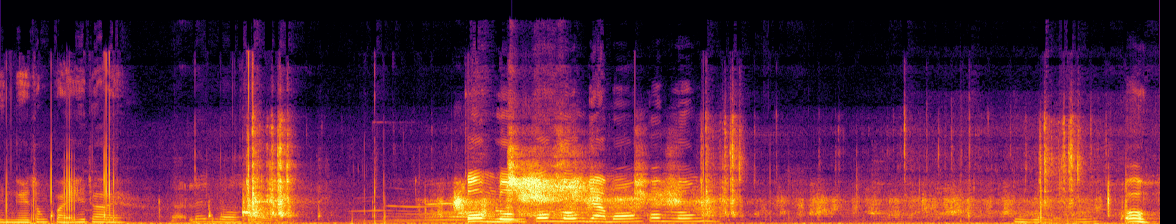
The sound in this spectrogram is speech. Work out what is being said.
ยังไงต้องไปให้ได้อยากเล่นรอสองก้มลงก้มลงอย่ามองก้มลงตัวอะไรวะโอ้โห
